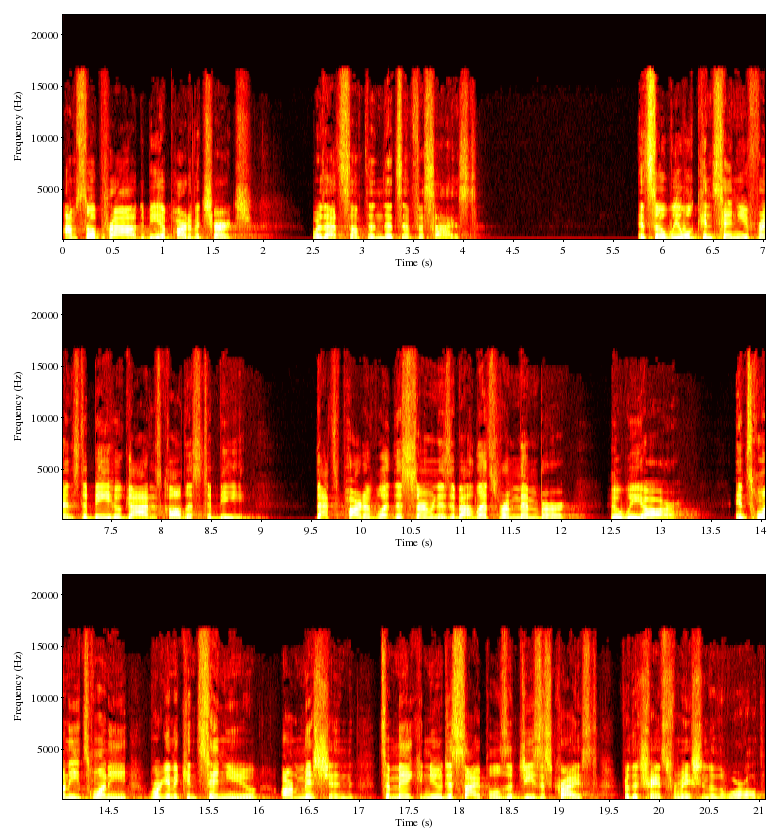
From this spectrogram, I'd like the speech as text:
I'm so proud to be a part of a church where that's something that's emphasized. And so we will continue, friends, to be who God has called us to be. That's part of what this sermon is about. Let's remember who we are. In 2020, we're going to continue our mission to make new disciples of Jesus Christ for the transformation of the world.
